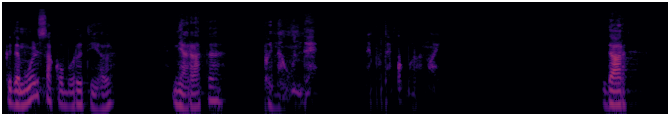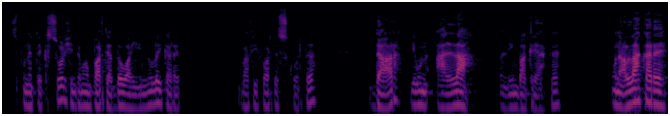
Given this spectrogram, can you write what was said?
Cât de mult s-a coborât El, ne arată până unde ne putem coborâ noi. Dar, spune textul, și intrăm în partea a doua a imnului, care va fi foarte scurtă, dar e un Allah în limba greacă, un Allah care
